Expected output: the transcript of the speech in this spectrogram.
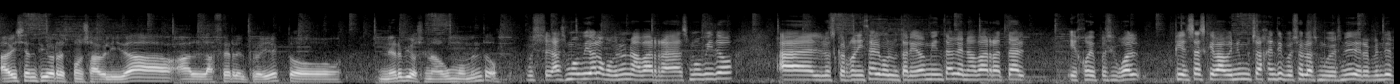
¿Habéis sentido responsabilidad al hacer el proyecto? ¿Nervios en algún momento? Pues has movido al gobierno de Navarra, has movido a los que organizan el voluntariado ambiental de Navarra, tal. Y joder, pues igual piensas que va a venir mucha gente y por eso las mueves, ¿no? Y de repente,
